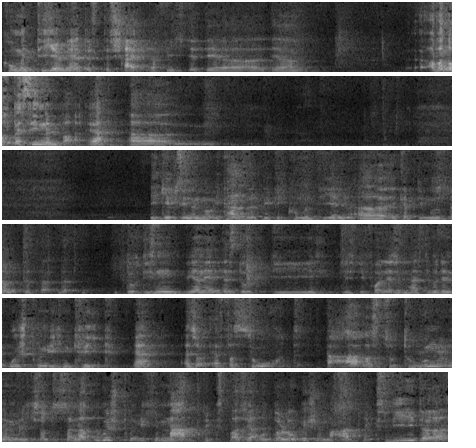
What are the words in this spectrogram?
kommentieren. Ne? Das, das, schreibt der Fichte, der, der aber noch bei Sinnen war. Ja? Ähm, ich gebe es Ihnen nur, ich kann es nicht wirklich kommentieren. Äh, ich glaube, die muss da, da, da, durch diesen, wie er nennt es, durch die, die Vorlesung heißt, über den ursprünglichen Krieg. Ja? Also er versucht da was zu tun, nämlich sozusagen eine ursprüngliche Matrix, quasi eine ontologische Matrix wieder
